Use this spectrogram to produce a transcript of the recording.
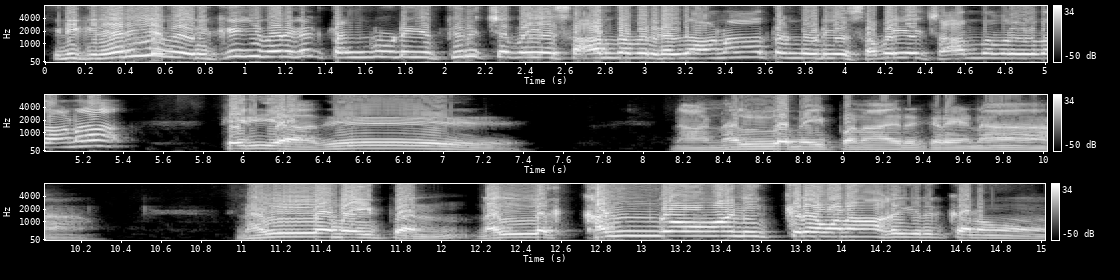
இன்னைக்கு நிறைய பேருக்கு இவர்கள் தங்களுடைய திருச்சபையை சார்ந்தவர்கள் தானா தங்களுடைய சபையை சார்ந்தவர்கள் தானா? தெரியாது. நான் நல்ல மெய்ப்பனா இருக்கிறேனா? நல்ல மெய்ப்பன் நல்ல கண்காணிக்கிறவனாக இருக்கணும்.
